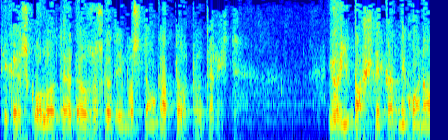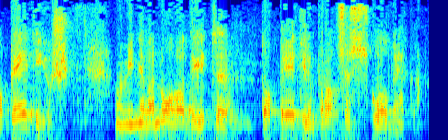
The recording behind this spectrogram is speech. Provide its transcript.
Tikai skolotāji daudzos gadījumos nav gatavi to darīt. Jo viņi paši nekad neko nav pētījuši, un viņi nevar novadīt eh, to pētījumu procesu skolniekam.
